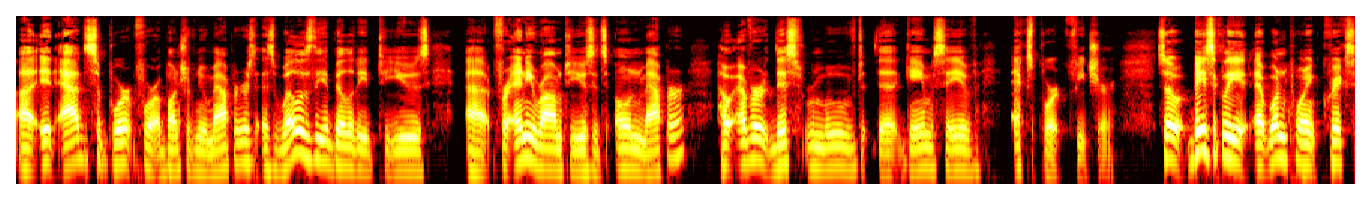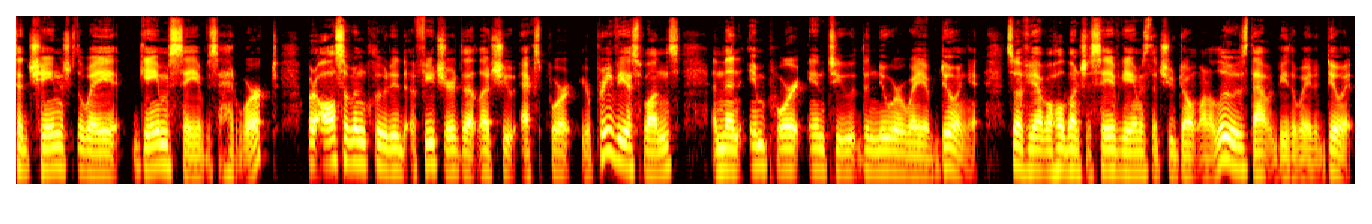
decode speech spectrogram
Uh, it adds support for a bunch of new mappers, as well as the ability to use uh, for any ROM to use its own mapper. However, this removed the game save export feature. So basically, at one point, Krikzz had changed the way game saves had worked, but also included a feature that lets you export your previous ones and then import into the newer way of doing it. So if you have a whole bunch of save games that you don't want to lose, that would be the way to do it.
